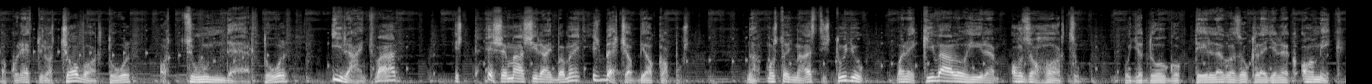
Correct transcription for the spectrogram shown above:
akkor ettől a csavartól, a cundertól irányt vált, és teljesen más irányba megy, és becsapja a kapust. Na, most, hogy már ezt is tudjuk, van egy kiváló hírem, az a harcunk, hogy a dolgok tényleg azok legyenek, amik,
